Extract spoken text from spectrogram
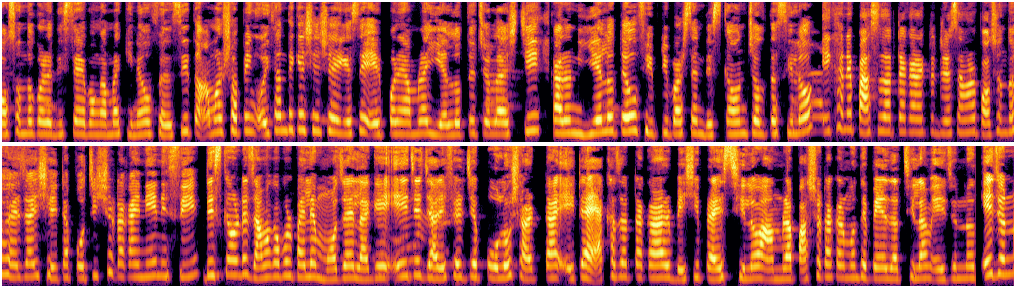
পছন্দ করে দিছে এবং আমরা কিনেও ফেলছি। তো আমার শপিং ওইখান থেকে শেষ হয়ে গেছে। এরপরে আমরা ইয়েলোতে চলে আসছি। কারণ ইয়েলোতেও ফিফটি পার্সেন্ট ডিসকাউন্ট চলতেছিল। এখানে পাঁচ হাজার টাকার একটা ড্রেস আমার পছন্দ হয়ে যায়। সেটা পঁচিশশো টাকায় নিয়ে নিছি। ডিসকাউন্টে জামা কাপড় পাইলে মজাই লাগে। এই যে জারিফের যে পোলো শার্টটা এটা এক হাজার টাকার বেশি প্রাইস ছিল। আমরা পাঁচশো টাকার মধ্যে পেয়ে যাচ্ছিলাম। এই জন্য এই জন্য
